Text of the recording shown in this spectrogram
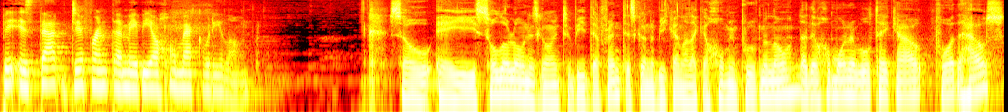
But is that different than maybe a home equity loan? So a solar loan is going to be different. It's going to be kind of like a home improvement loan that the homeowner will take out for the house.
